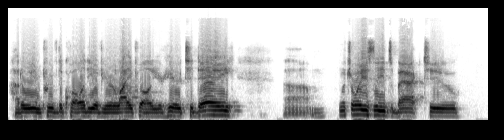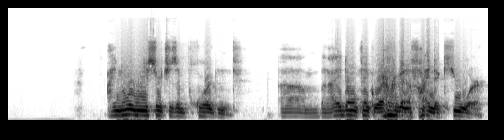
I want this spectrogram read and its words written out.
How do we improve the quality of your life while you're here today? Um, which always leads back to I know research is important, um, but I don't think we're ever going to find a cure.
